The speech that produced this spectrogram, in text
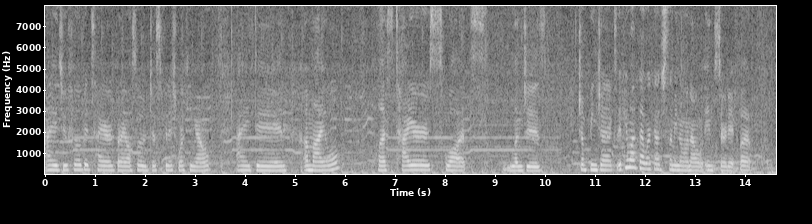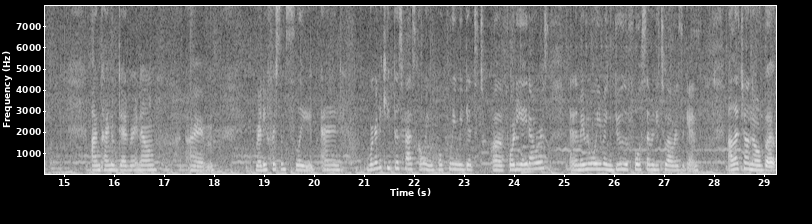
I do feel a bit tired, but I also just finished working out. I did a mile plus tires, squats, lunges, jumping jacks. If you want that workout, just let me know and I'll insert it. But I'm kind of dead right now. I'm ready for some sleep and we're gonna keep this fast going. Hopefully we get to uh, 48 hours and then maybe we'll even do the full 72 hours again. I'll let y'all know, but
